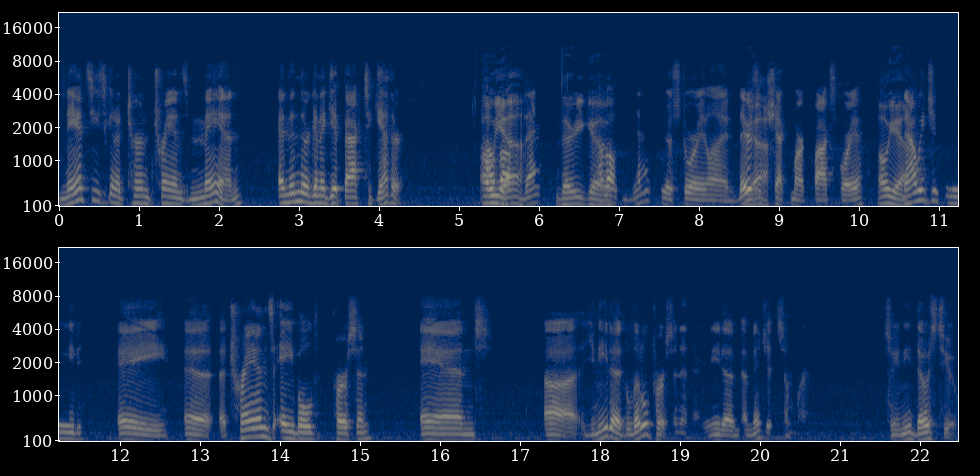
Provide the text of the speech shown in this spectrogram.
Nancy's going to turn trans man, and then they're going to get back together. How Oh, yeah. About that? There you go. How about that for a storyline? There's Yeah. a check mark box for you. oh, yeah. Now we just need a a, a trans-abled person, and uh, you need a little person in there. You need a, a midget somewhere. So you need those two.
